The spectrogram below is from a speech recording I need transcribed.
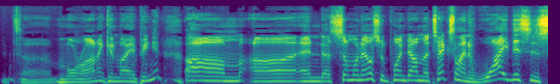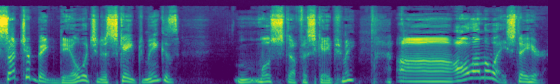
it's uh, moronic, in my opinion. Um, uh, and uh, someone else who pointed down the text line and why this is such a big deal, which it escaped me because most stuff escapes me. Uh, all on the way. Stay here.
